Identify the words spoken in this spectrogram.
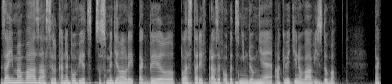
zajímavá zásilka nebo věc, co jsme dělali, tak byl ples tady v Praze v obecním domě a květinová výzdoba. Tak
